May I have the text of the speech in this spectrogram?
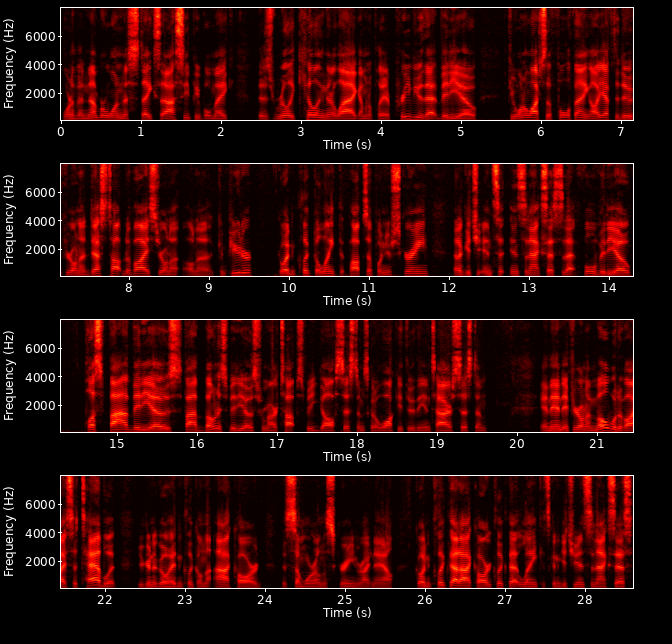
One of the number one mistakes that I see people make that is really killing their lag. I'm gonna play a preview of that video you want to watch the full thing, all you have to do, if you're on a desktop device, you're on a, on a computer, go ahead and click the link that pops up on your screen. That'll get you instant, instant access to that full video, plus five videos, five bonus videos from our Top Speed Golf system. It's going to walk you through the entire system. And then if you're on a mobile device, a tablet, you're going to go ahead and click on the iCard that's somewhere on the screen right now. Go ahead and click that iCard, click that link. It's going to get you instant access,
